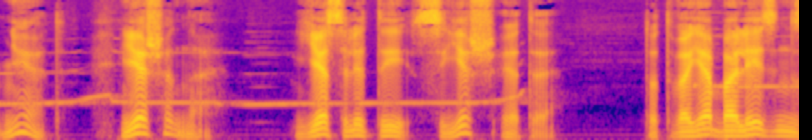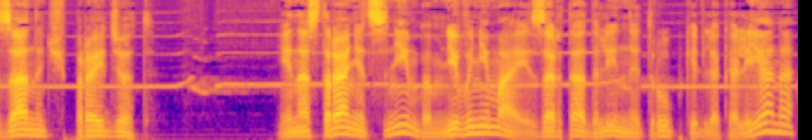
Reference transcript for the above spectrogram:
«Нет, ешь одна. Если ты съешь это, то твоя болезнь за ночь пройдет». Иностранец с нимбом, не вынимая изо рта длинной трубки для кальяна,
